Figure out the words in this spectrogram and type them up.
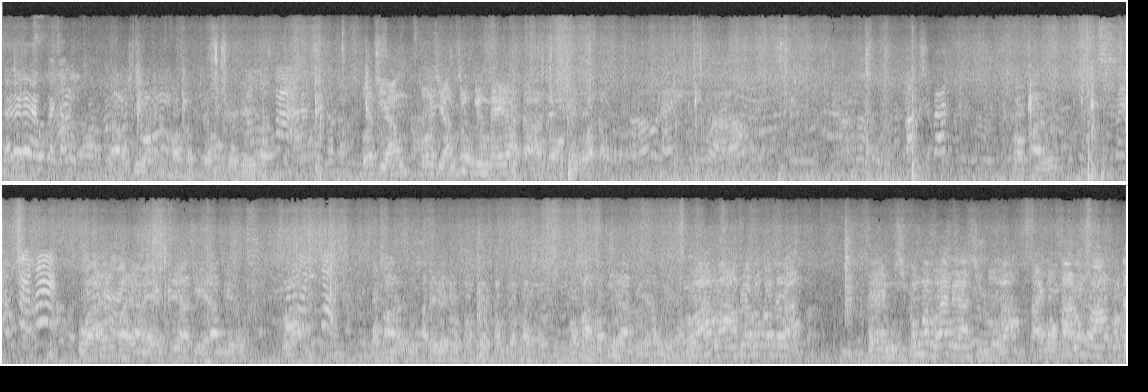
来来来来，五百。我好，奖，奖，来一个我。八。好，八十。五百块。五百块，五百，五百拢做，阿妹妹就做做工作块，五百好做阿是阿是啊，无啊无啊，阿不要做多少啊？诶，唔是讲我唔爱做阿全部啊，来五百拢我做，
